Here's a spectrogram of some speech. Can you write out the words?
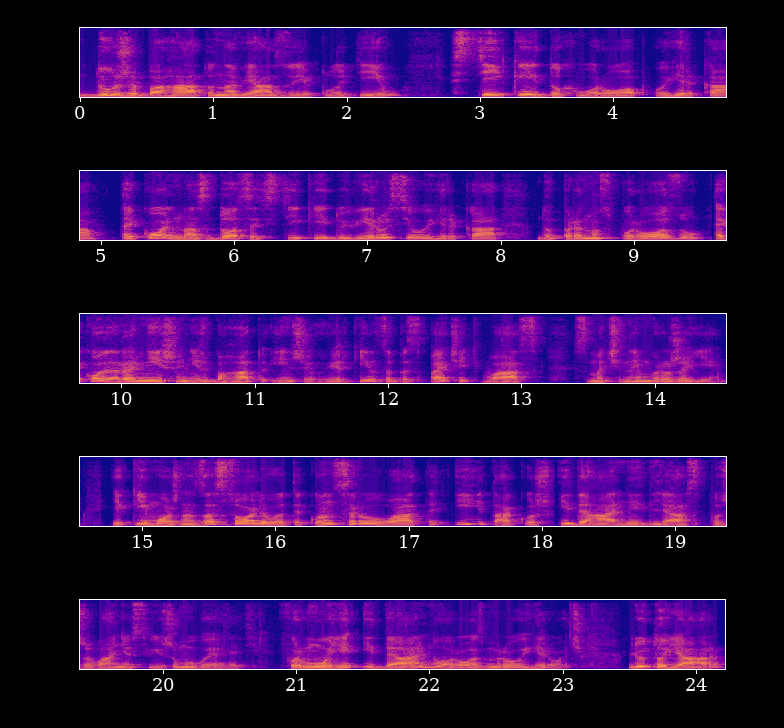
Дуже багато нав'язує плодів. Стійкий до хвороб огірка. Еколь у нас досить стійкий до вірусів огірка, до переноспорозу. Еколь раніше, ніж багато інших огірків, забезпечить вас смачним врожаєм, який можна засолювати, консервувати і також ідеальний для споживання в свіжому вигляді. Формує ідеального розміру огірочки. Лютояр.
